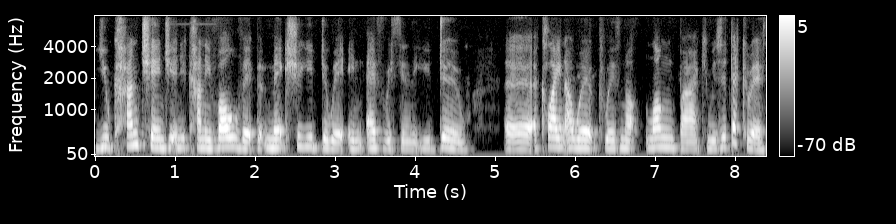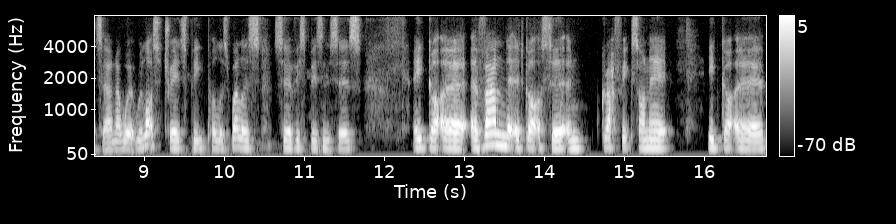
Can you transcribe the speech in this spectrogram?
you can change it and you can evolve it, but make sure you do it in everything that you do. Uh, a client I worked with not long back, he was a decorator, and I worked with lots of tradespeople as well as service businesses. He'd got a, a van that had got a certain graphics on it. He'd got a,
